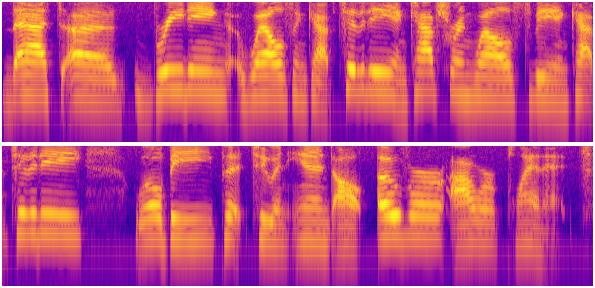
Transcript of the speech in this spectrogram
that uh, breeding whales in captivity and capturing whales to be in captivity will be put to an end all over our planet.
